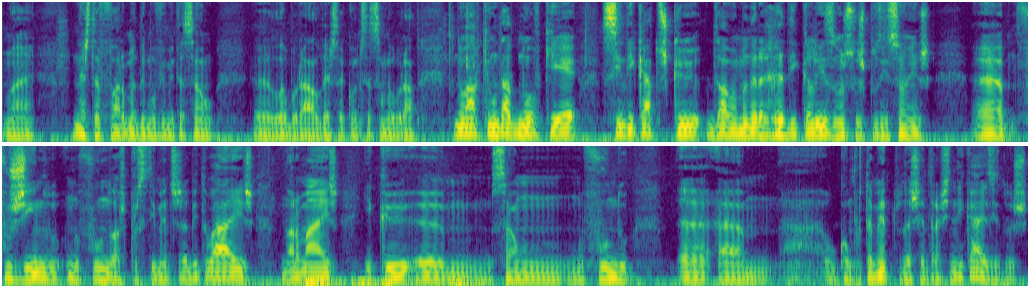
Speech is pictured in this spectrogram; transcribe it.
não é? Nesta forma de movimentação laboral, desta contestação laboral. Não há aqui um dado novo que é sindicatos que, de alguma maneira, radicalizam as suas posições Uh, fugindo, no fundo, aos procedimentos habituais, normais e que uh, são, no fundo, uh, o comportamento das centrais sindicais e dos,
